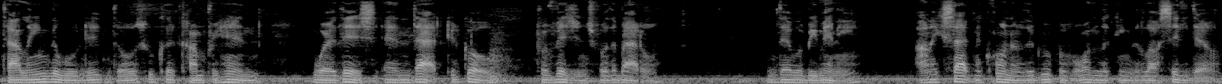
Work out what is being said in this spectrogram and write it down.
tallying the wounded, those who could comprehend where this and that could go, provisions for the battle. There would be many. Onyx sat in a corner of the group of onlooking the lost citadel.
